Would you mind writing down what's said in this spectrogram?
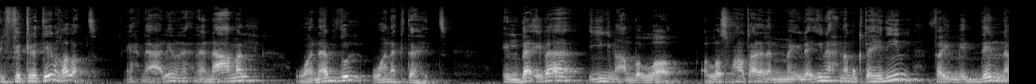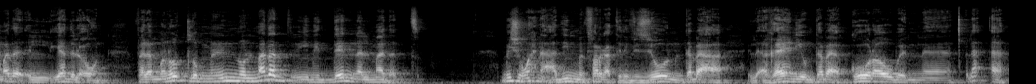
الفكرتين غلط إحنا علينا إن إحنا نعمل ونبذل ونجتهد. الباقي بقى يجي من عند الله. الله سبحانه وتعالى لما يلاقينا إحنا مجتهدين فيمد لنا مدد اليد العون. فلما نطلب منه المدد يمد لنا المدد. مش هو إحنا قاعدين بنتفرج على التلفزيون بنتابع الأغاني وبنتابع الكورة وبن لا.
